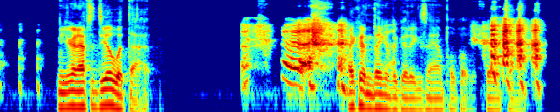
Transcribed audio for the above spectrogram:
You're going to have to deal with that. I couldn't think of a good example, but we'll go with that.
